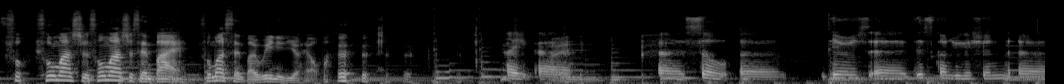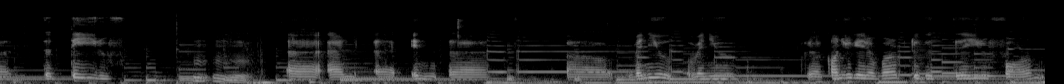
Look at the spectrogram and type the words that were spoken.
so, so much, so much, senpai. So much, senpai. We need your help. Hi. Uh, right. uh, so, uh, there is uh, this conjugation, uh, the teiru. Mm -hmm. Uh, and uh, in uh, uh, when you when you uh, conjugate a verb to the teiru form.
